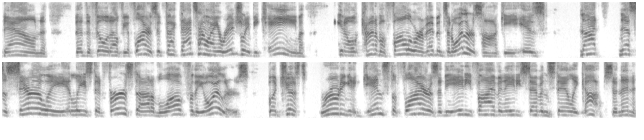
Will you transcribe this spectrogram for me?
down than the Philadelphia Flyers. In fact, that's how I originally became, you know, kind of a follower of Edmonton Oilers hockey is not necessarily, at least at first, out of love for the Oilers, but just rooting against the Flyers in the 85 and 87 Stanley Cups. And then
